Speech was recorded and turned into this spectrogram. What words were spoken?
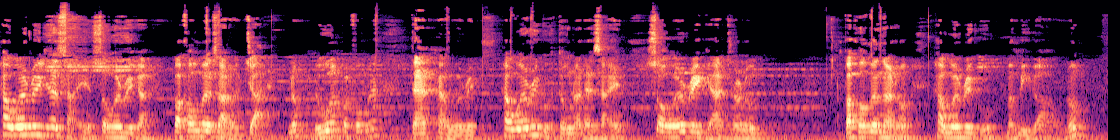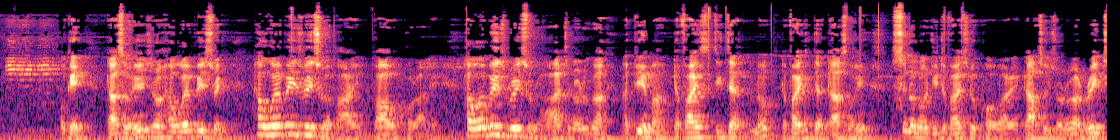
hardware rate ထက်ဆိုင်ရင် software rate က performance ကတော့ကျတယ်เนาะ lower performance than hardware rate hardware rate ကိုသုံးတာထက်ဆိုင်ရင် software rate ကကျွန်တော်တို့ performance ကတော့ hardware rate ကိုမမီပါဘူးเนาะ okay ဒါဆိုရင်ကျွန်တော် hardware based rate hardware based rate ဆိုတာဘာဘာကိုခေါ်တာလဲ hardware based rate ဆိုတာကျွန်တော်တို့ကအပြင်မှာ device တိတက်နော် device တိတက်ဒါဆိုရင် synology device လို့ခေါ်ပါတယ်ဒါဆိုကျွန်တော်တို့က rate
